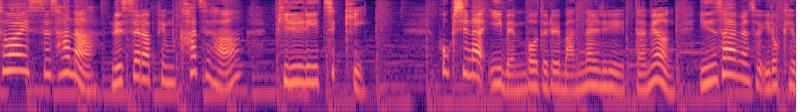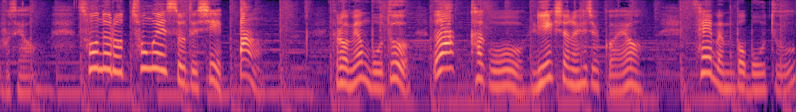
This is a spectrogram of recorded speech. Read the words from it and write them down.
트와이스 사나, 르세라핌 카즈하, 빌리 츠키. 혹시나 이 멤버들을 만날 일이 있다면 인사하면서 이렇게 해보세요. 손으로 총을 쏘듯이 빵! 그러면 모두 으악! 하고 리액션을 해줄 거예요. 세 멤버 모두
